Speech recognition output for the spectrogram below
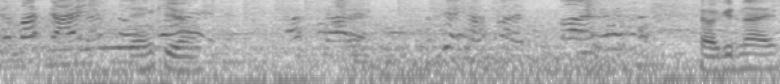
Good luck, guys. That's so Thank you. fun. Got it. Okay, have fun. Bye. Have a good night.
